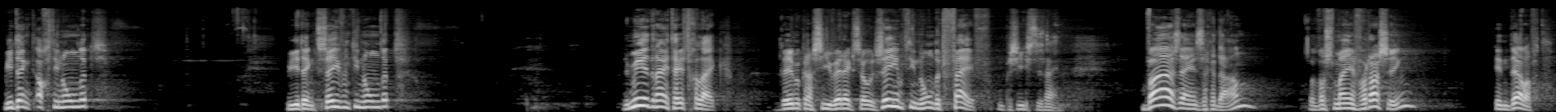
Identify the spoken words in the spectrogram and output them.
Wie denkt 1800? Wie denkt 1700? De meerderheid heeft gelijk. Democratie werkt zo 1705, om precies te zijn. Waar zijn ze gedaan? Dat was voor mij een verrassing. In Delft.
